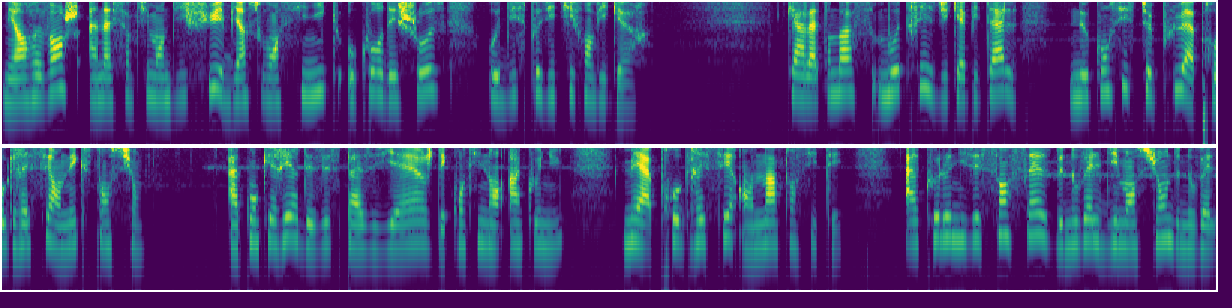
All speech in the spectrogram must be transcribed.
mais en revanche un assentiment diffus et bien souvent cynique au cours des choses au dispositif en vigueur. Car la tendance motrice du capital ne consiste plus à progresser en extension, à conquérir des espaces vierges, des continents inconnus, mais à progresser en intensité, à coloniser sans cesse de nouvelles dimensions, de nouvelles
